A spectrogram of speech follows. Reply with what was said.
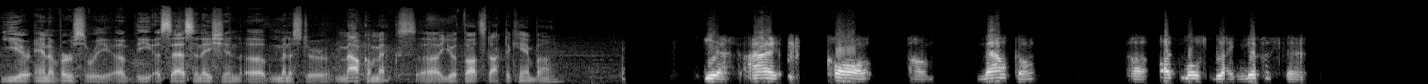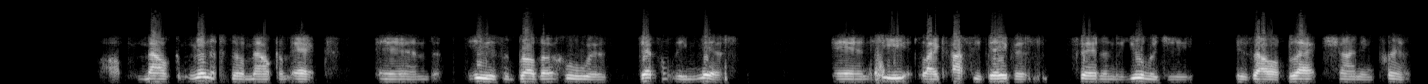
year anniversary of the assassination of Minister Malcolm X. Uh, your thoughts, Dr. Kambon? Yes, I call um, Malcolm uh, utmost magnificent uh, Malcolm, Minister Malcolm X, and he is a brother who is definitely missed. And he, like Ossie Davis said in the eulogy, is our black shining prince.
